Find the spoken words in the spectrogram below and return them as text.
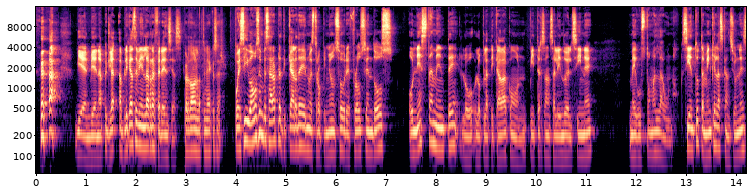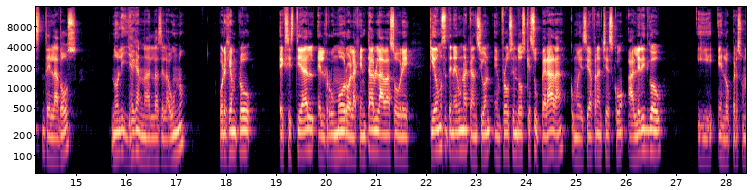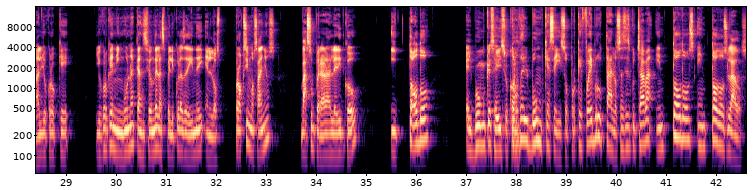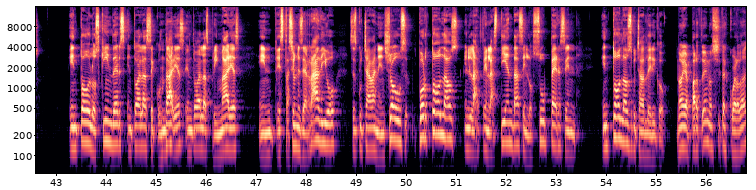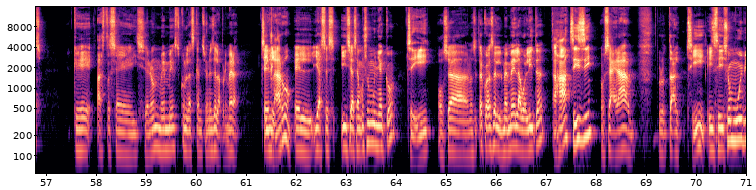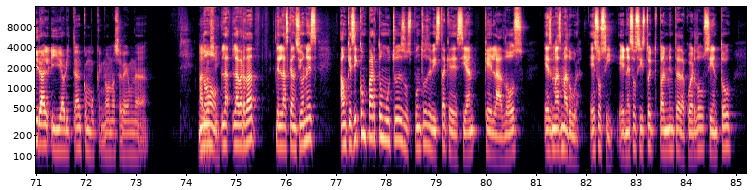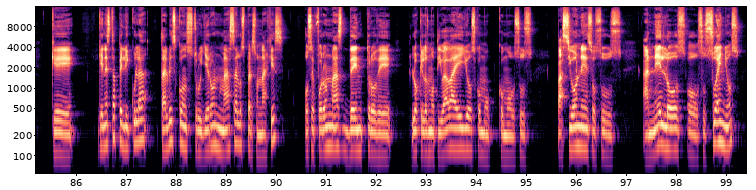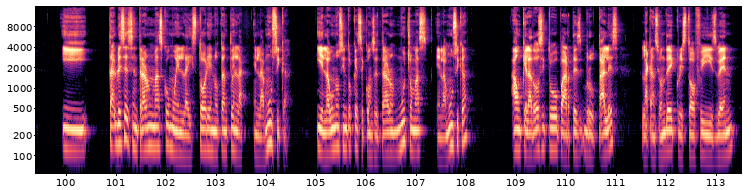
bien, bien, aplicaste bien las referencias. Perdón, lo tenía que hacer. Pues sí, vamos a empezar a platicar de nuestra opinión sobre Frozen 2. Honestamente, lo, lo platicaba con Peterson saliendo del cine me gustó más la 1. Siento también que las canciones de la 2 no le llegan a las de la 1. Por ejemplo, existía el, rumor o la gente hablaba sobre que íbamos a tener una canción en Frozen 2 que superara, como decía Francesco, a Let It Go. Y en lo personal yo creo que yo creo que ninguna canción de las películas de Disney en los próximos años va a superar a Let It Go. Y todo el boom que se hizo. Con... Todo el boom que se hizo, porque fue brutal, o sea, se escuchaba en todos, en todos lados. En todos los kinders, en todas las secundarias, en todas las primarias, en estaciones de radio, se escuchaban en shows, por todos lados, en, las en las tiendas, en los supers, en, en todos lados escuchabas Let It Go. No, y aparte, no sé si te acuerdas que hasta se hicieron memes con las canciones de la primera. Sí, claro. El, y, haces, y si hacemos un muñeco. Sí. O sea, no sé te acuerdas del meme de la abuelita. Ajá, sí, sí, sí. O sea, era brutal. Sí. Y se hizo muy viral y ahorita como que no, no se ve una... No, la, la, verdad, de las canciones, aunque sí comparto muchos de sus puntos de vista que decían que la 2 es más madura. Eso sí, en eso sí estoy totalmente de acuerdo. Siento que, que en esta película tal vez construyeron más a los personajes o se fueron más dentro de lo que los motivaba a ellos como, como sus pasiones o sus anhelos o sus sueños y tal vez se centraron más como en la historia y no tanto en la, en la música. Y en la 1 siento que se concentraron mucho más en la música, aunque la 2 sí tuvo partes brutales. La canción de Christoph y Sven,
